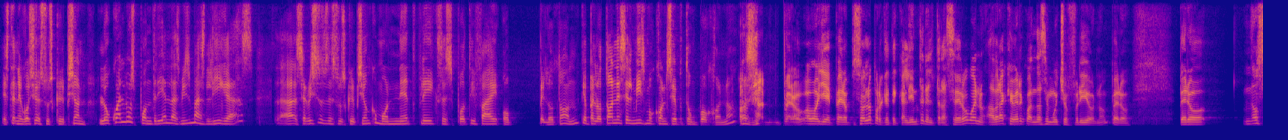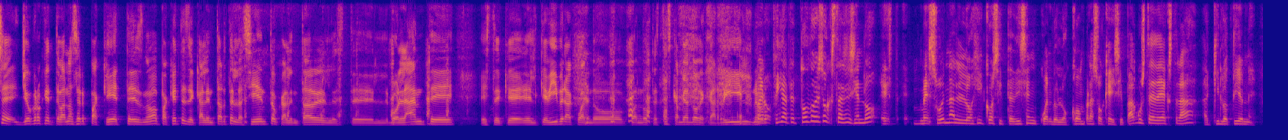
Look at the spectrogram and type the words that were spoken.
Este negocio de suscripción, lo cual los pondría en las mismas ligas a servicios de suscripción como Netflix, Spotify o Pelotón, que Pelotón es el mismo concepto un poco, ¿no? O sea, pero oye, pero solo porque te calienten el trasero, bueno, habrá que ver cuando hace mucho frío, ¿no? Pero, pero no sé, yo creo que te van a hacer paquetes, ¿no? Paquetes de calentarte el asiento, calentar el, este, el volante, este, que el que vibra cuando, cuando te estás cambiando de carril, ¿no? Pero fíjate, todo eso que estás diciendo este, me suena lógico si te dicen cuando lo compras, ok, si paga usted extra, aquí lo tiene.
